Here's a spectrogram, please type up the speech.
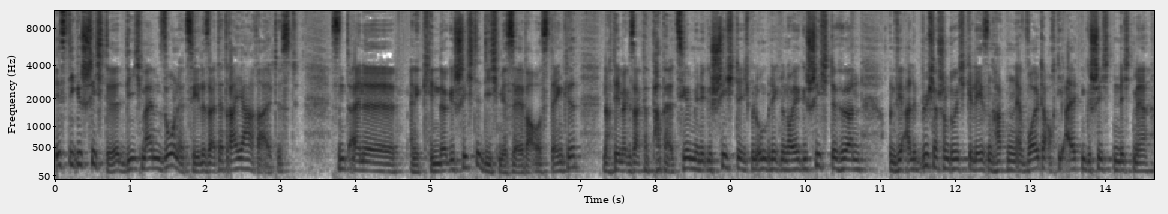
ist die Geschichte, die ich meinem Sohn erzähle, seit er drei Jahre alt ist. Es sind eine, eine Kindergeschichte, die ich mir selber ausdenke, nachdem er gesagt hat, Papa, erzähl mir eine Geschichte, ich will unbedingt eine neue Geschichte hören und wir alle Bücher schon durchgelesen hatten. Er wollte auch die alten Geschichten nicht mehr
